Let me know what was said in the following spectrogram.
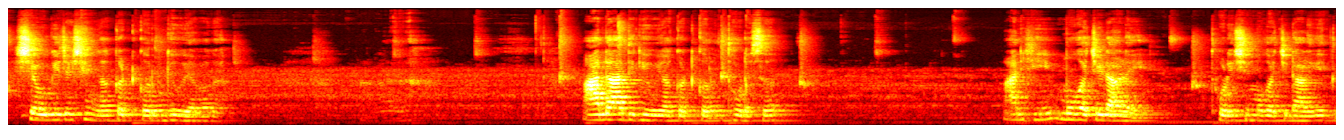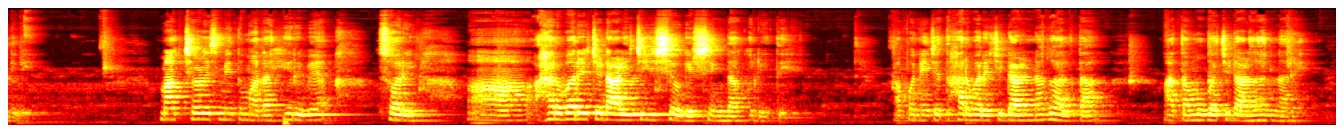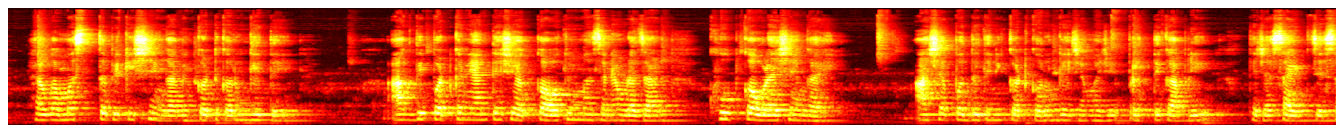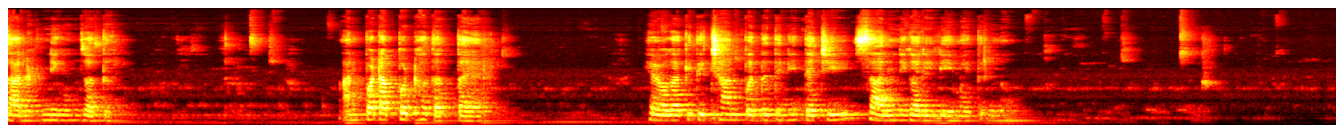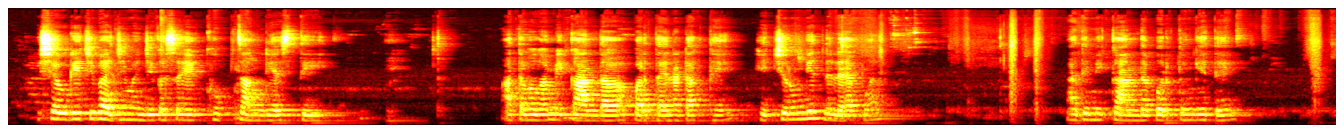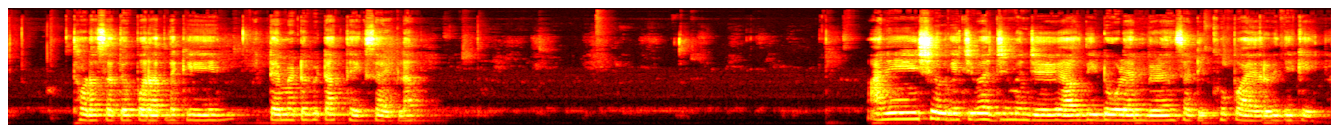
शेवगीच्या शेंगा कट करून घेऊया बघा. आलं आधी घेऊया कट करून थोडंसं. आणि ही मुगाची डाळ आहे. थोडीशी मुगाची डाळ घेतलेली. मागच्या वेळेस मी तुम्हाला हिरव्या सॉरी हरभऱ्याच्या डाळीची शेवगे शेंग दाखवली होती. आपण याच्यात हरभऱ्याची डाळ न घालता आता मुगाची डाळ घालणार आहे. ह्या बघा मस्तपैकी शेंगा मी कट करून घेते. अगदी पटकन आणि त्याशिवाय कवा तुम्ही म्हणसान एवढा जाड खूप कवळ्या शेंगा आहे. अशा पद्धतीने कट करून घ्यायच्या म्हणजे प्रत्येक आपली त्याच्या साईडचे सालट निघून जातं. आणि पटापट होतात तयार. हे बघा किती छान पद्धतीने त्याची साल निघालेली आहे मैत्रिणी शेवग्याची भाजी म्हणजे कसं आहे खूप चांगली असते. आता बघा मी कांदा परतायला टाकते. हे चिरून घेतलेलं आहे आपण. आधी मी कांदा परतून घेते. थोडासा तो परतला की टमॅटो बी टाकते एक साईडला. आणि शेवग्याची भाजी म्हणजे अगदी डोळ्यांबिळ्यांसाठी खूप आयुर्वेदिक आहे.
